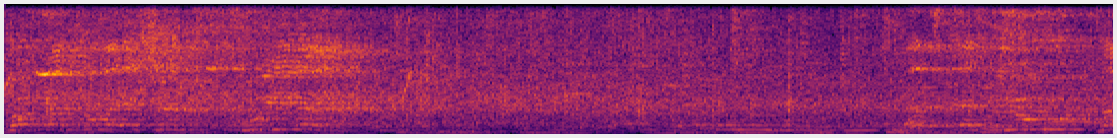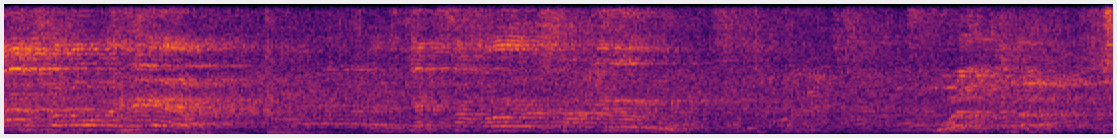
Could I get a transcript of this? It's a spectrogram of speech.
Congratulations, Sweden! Let's get you over here. Let's get some words from you. Welcome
